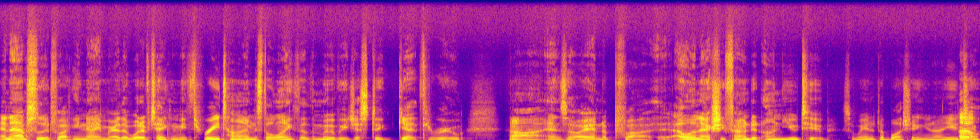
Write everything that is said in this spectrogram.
an absolute fucking nightmare that would have taken me three times the length of the movie just to get through uh, and so I end up, uh, Ellen actually found it on YouTube. So we ended up watching it on YouTube. Oh,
